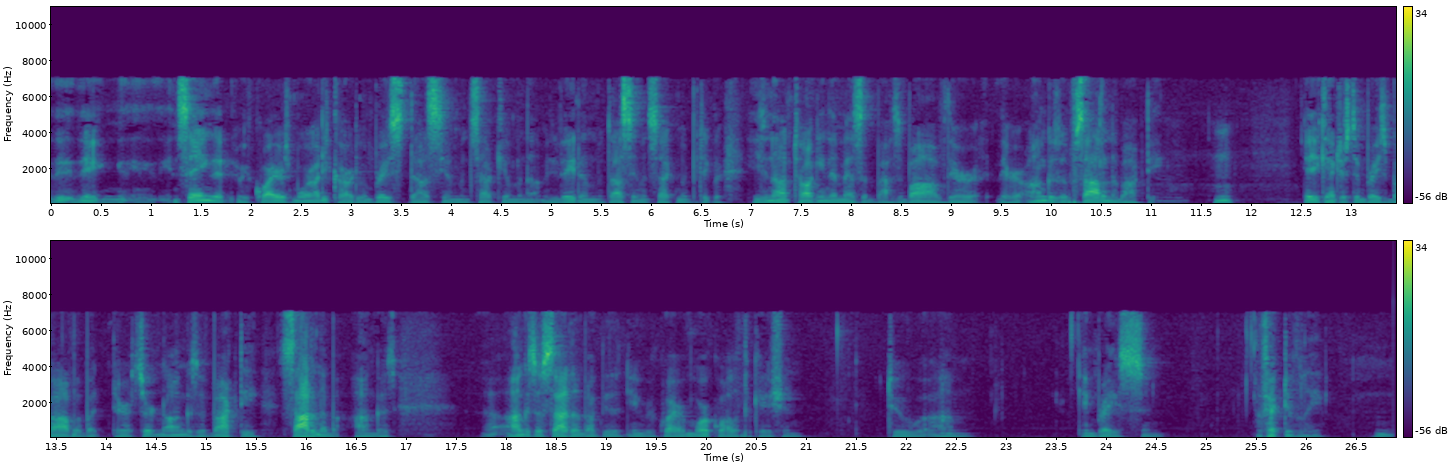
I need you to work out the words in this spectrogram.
they, in saying that it requires more adhikar to embrace Dasyam and Sakhyam and Vedam, Dasyam and Sakhyam in particular, he's not talking them as as above. They're they're angas of sadhana bhakti. Hmm? Yeah, you can't just embrace bhava, but there are certain angas of bhakti, sadhana angas, uh, angas of sadhana bhakti that you require more qualification to um, embrace and effectively. Hmm.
